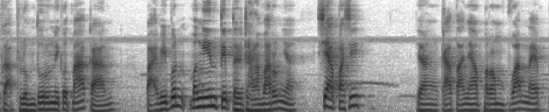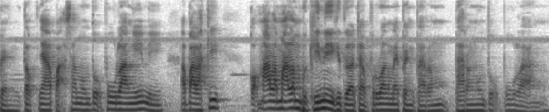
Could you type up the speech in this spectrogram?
juga belum turun ikut makan, Pak Wi pun mengintip dari dalam warungnya. Siapa sih yang katanya perempuan nebeng truknya Pak San untuk pulang ini? Apalagi kok malam-malam begini gitu ada peruang nebeng bareng bareng untuk pulang.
